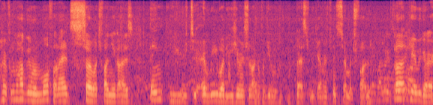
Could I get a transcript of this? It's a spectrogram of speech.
Hopefully, we'll have even more fun. I had so much fun, you guys. Thank you to everybody here in Sri Lanka for giving me the best week ever. It's been so much fun. But here we go.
